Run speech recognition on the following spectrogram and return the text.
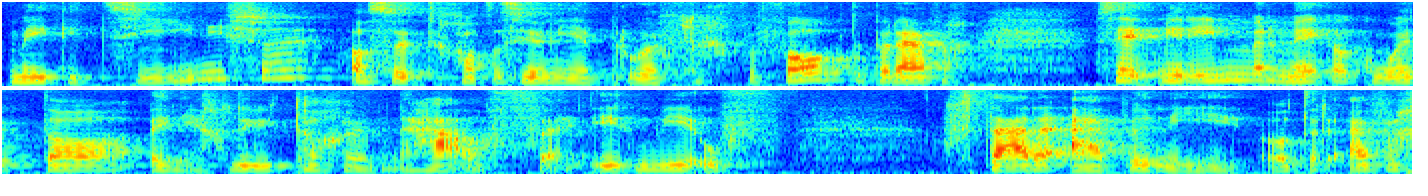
Medizinischen. Also ich habe das ja nie beruflich verfolgt, aber einfach, es hat mir immer mega gut da, wenn ich Leuten helfen konnte, irgendwie auf, auf dieser Ebene. Oder einfach,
